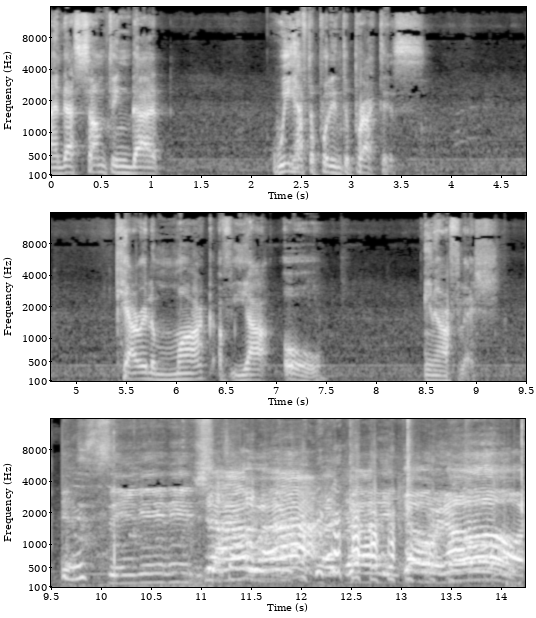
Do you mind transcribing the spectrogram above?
And that's something that we have to put into practice. Carry the mark of Yahweh in our flesh. Singing in the shower, I got it going on.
